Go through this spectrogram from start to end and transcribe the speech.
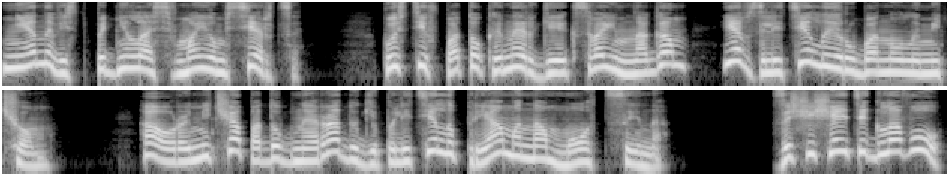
Ненависть поднялась в моем сердце. Пустив поток энергии к своим ногам, я взлетела и рубанула мечом. Аура меча, подобная радуге, полетела прямо на Мо Цина. «Защищайте главу!»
